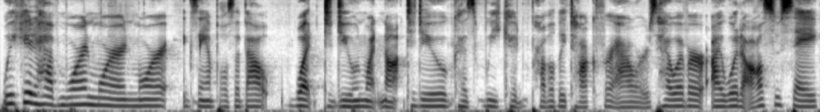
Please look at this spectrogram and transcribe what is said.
We could have more and more and more examples about what to do and what not to do because we could probably talk for hours. However, I would also say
